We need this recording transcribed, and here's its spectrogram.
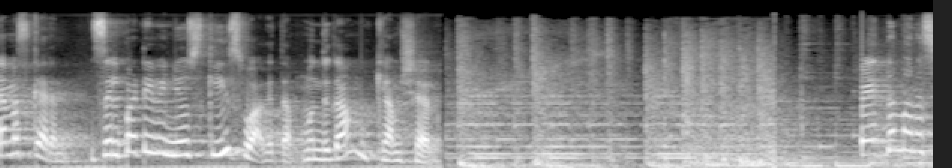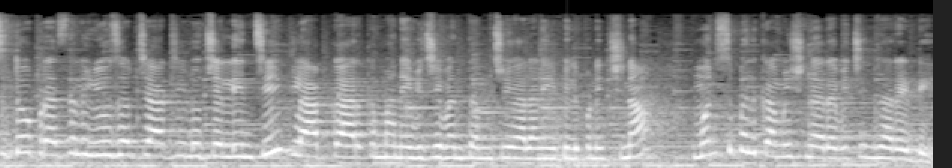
నమస్కారం. శిల్ప టీవీ న్యూస్కి స్వాగతం. ముందుగా ముఖ్యాంశాలు. పెద్ద మనసుతో ప్రజలు యూజర్ ఛార్జీలు చెల్లించి క్లాబ్ కార్యక్రమాన్ని విజయవంతం చేయాలని పిలుపునిచ్చిన మున్సిపల్ కమిషనర్ రవిచంద్రారెడ్డి.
